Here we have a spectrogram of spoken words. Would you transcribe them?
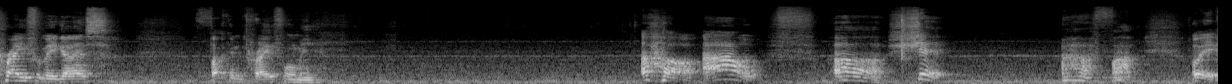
Pray for me, guys. Fucking pray for me. Oh, ow! Oh, shit. Oh, fuck. Wait,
